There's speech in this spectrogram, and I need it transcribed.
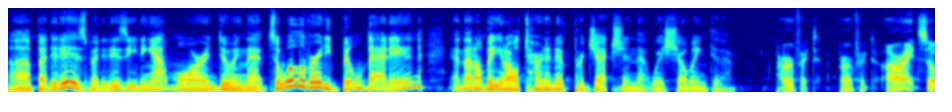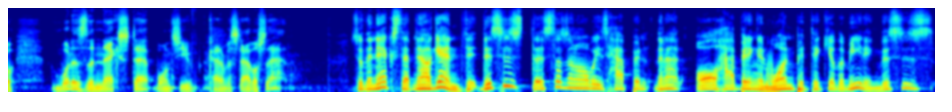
Uh, but it is, but it is eating out more and doing that. So we'll have already build that in, and that'll be an alternative projection that we're showing to them. Perfect. Perfect. All right. So, what is the next step once you've kind of established that? So the next step now again, th- this is this doesn't always happen. They're not all happening in one particular meeting. This is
